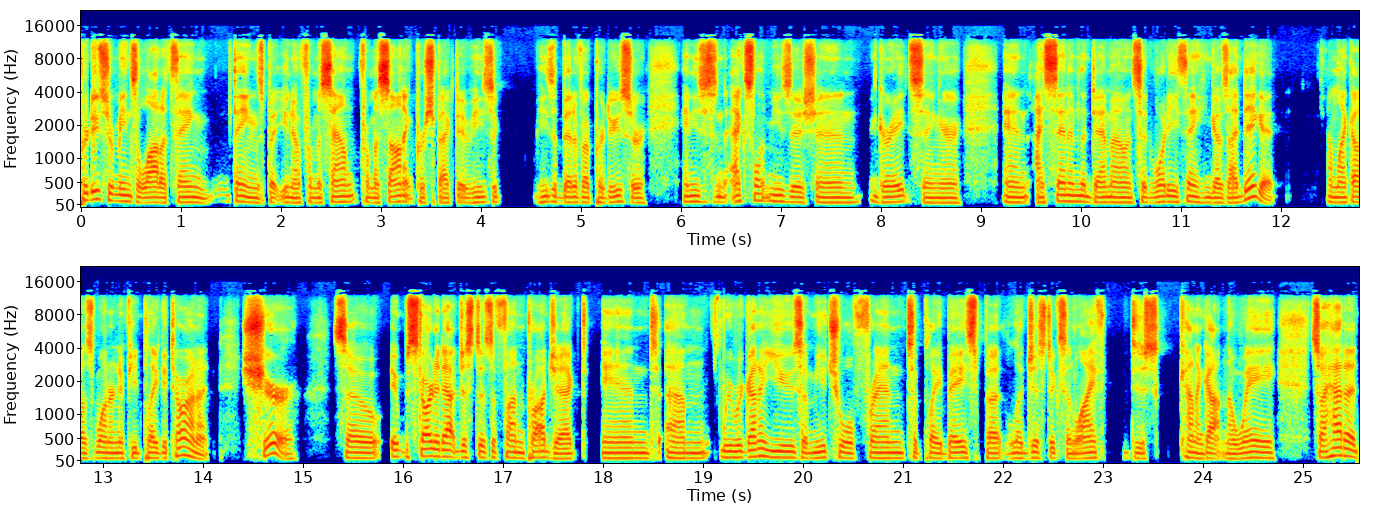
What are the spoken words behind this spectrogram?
producer means a lot of thing things, but you know, from a sound from a sonic perspective, he's a he's a bit of a producer and he's just an excellent musician, great singer. And I sent him the demo and said, What do you think? He goes, I dig it. I'm like, I was wondering if you'd play guitar on it. Sure. So it started out just as a fun project, and um, we were going to use a mutual friend to play bass, but logistics and life just kind of got in the way. So I had a,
